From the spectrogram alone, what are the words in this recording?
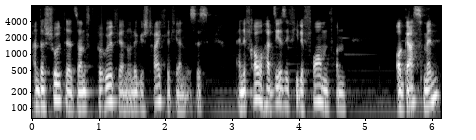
an der Schulter sanft berührt werden oder gestreichelt werden. Das ist, eine Frau hat sehr, sehr viele Formen von Orgasmen,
